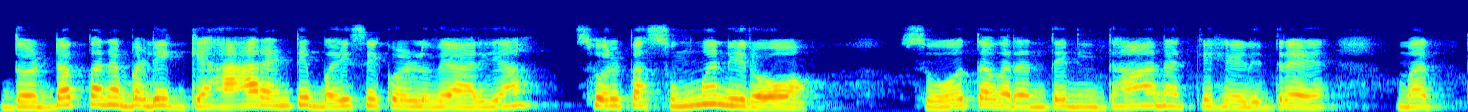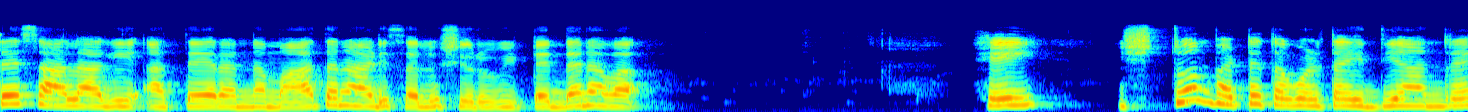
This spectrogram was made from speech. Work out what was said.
ದೊಡ್ಡಪ್ಪನ ಬಳಿ ಗ್ಯಾರಂಟಿ ಬಯಸಿಕೊಳ್ಳುವೆ ಆರ್ಯ. ಸ್ವಲ್ಪ ಸುಮ್ಮನಿರೋ. ಸೋತವರಂತೆ ನಿಧಾನಕ್ಕೆ ಹೇಳಿದ್ರೆ, ಮತ್ತೆ ಸಾಲಾಗಿ ಅತ್ತೆಯರನ್ನ ಮಾತನಾಡಿಸಲು ಶುರುವಿಟ್ಟಿದ್ದನವ. ಹೇಯ್, ಇಷ್ಟೊಂದು ಬಟ್ಟೆ ತಗೊಳ್ತಾ ಇದೆಯಾ ಅಂದರೆ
